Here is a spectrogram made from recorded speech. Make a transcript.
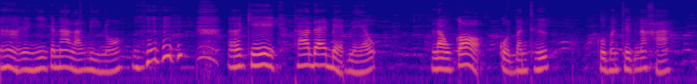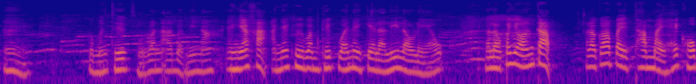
อ่าอย่างนี้ก็น่ารักดีเนาะโอเค ถ้าได้แบบแล้ว เราก็กดบันทึก กดบันทึกนะคะอ่า กดบันทึกสมมติว่าอันแบบนี้นะ อย่างเงี้ยค่ะ อันนี้คือบันทึกไว้ในแกลเลอรี่เราแล้ว แล้วเราก็ย้อนกลับแล้วก็ไปทำใหม่ให้ครบ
